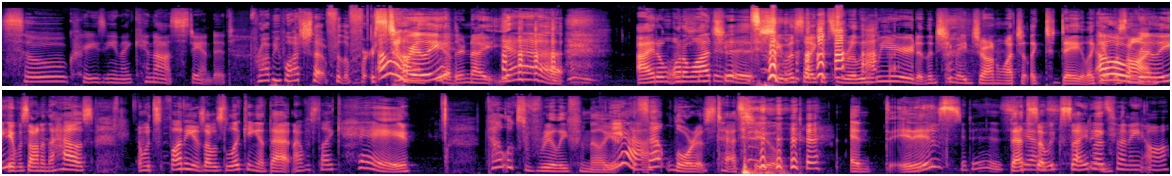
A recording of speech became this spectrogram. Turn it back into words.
so crazy and I cannot stand it. Robbie watched that for the first Oh, time really? the other night. Yeah. I don't want to watch it. She was like, it's really weird. And then she made John watch it like today. Like it oh, was Oh, on. really? It was on in the house. And what's funny is I was looking at that and I was like, hey, that looks really familiar. Yeah. Is that Laura's tattoo? and it is. It is. That's so exciting. That's funny. Aw.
